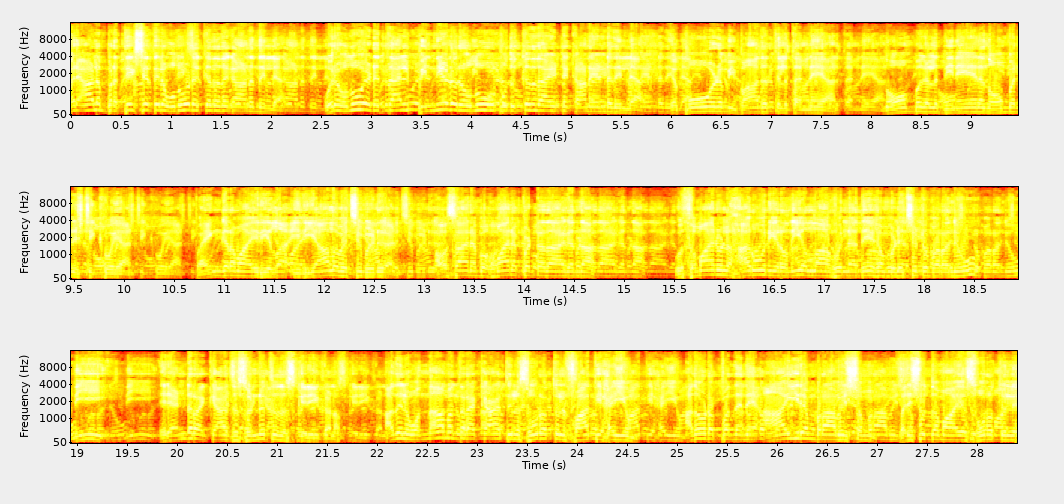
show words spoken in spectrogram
ഒരാളും പ്രത്യക്ഷത്തിൽ ഒതു എടുക്കുന്നത് കാണുന്നില്ല. ഒരു ഒതു എടുത്താൽ പിന്നീട് ഒരു ഒതു പുതുക്കുന്നതായിട്ട് കാണേണ്ടതില്ല. എപ്പോഴും വിവാദത്തിൽ തന്നെയാണ്. നോമ്പുകൾ ദിനേന നോമ്പനുഷ്ഠിക്കുകയാണ്. ഭയങ്കരമായ ഇരിയാള വെച്ച് വിടുക അവസാനം ബഹുമാനപ്പെട്ടതാകുന്ന ഉസ്മാനുൽ ഹാറൂനി റളിയല്ലാഹുവിനെ അദ്ദേഹം വിളിച്ചിട്ട് പറഞ്ഞു നീ രണ്ട് സുന്നത്ത് നിസ്കരിക്കണം. അതിൽ ഒന്നാമത്തെ റക്കാത്തിൽ സൂറത്തുൽ ഫാത്തിഹയും അതോടൊപ്പം തന്നെ ആയിരം പ്രാവശ്യം പരിശുദ്ധമായ സൂറത്തുൽ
